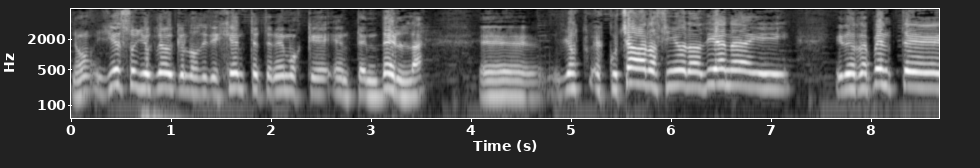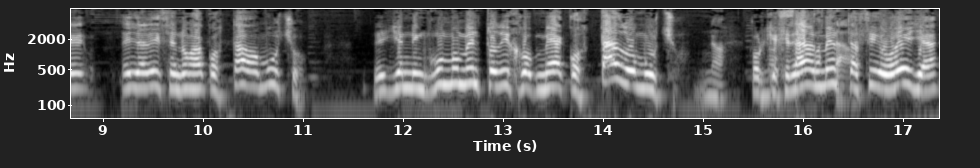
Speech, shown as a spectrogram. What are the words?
¿no? Y eso yo creo que los dirigentes tenemos que entenderla. Eh, yo escuchaba a la señora Adriana y, y de repente ella dice, nos ha costado mucho y en ningún momento dijo, me ha costado mucho. No. Porque generalmente ha, sido ella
